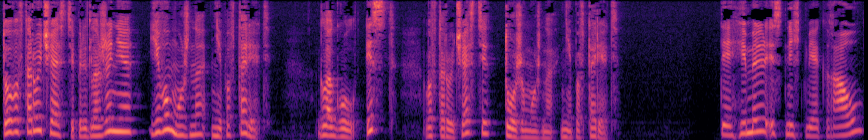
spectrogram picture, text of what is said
то во второй части предложения его можно не повторять. Глагол ist во второй части тоже можно не повторять. Der Himmel ist nicht mehr grau,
